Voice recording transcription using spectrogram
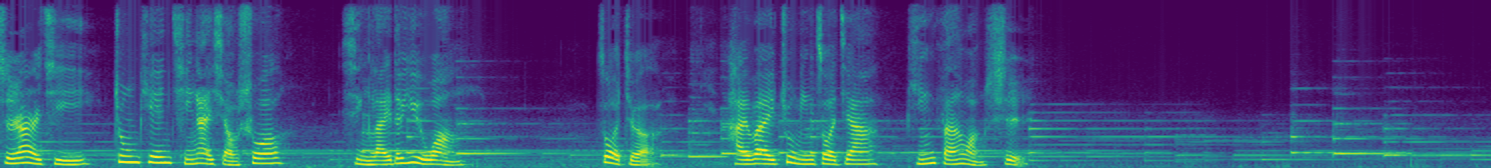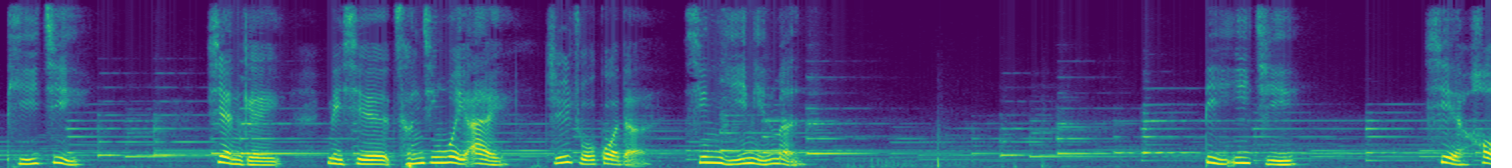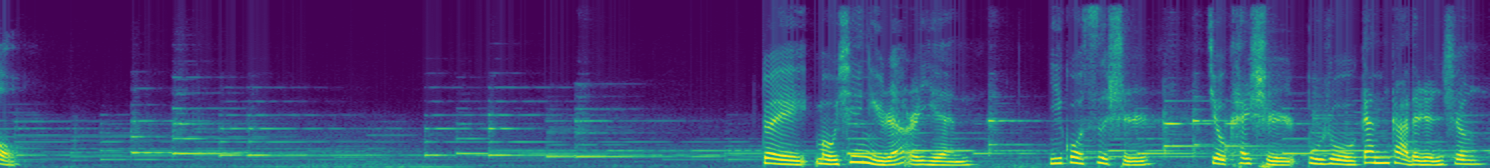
十二集中篇情爱小说《醒来的欲望》，作者：海外著名作家平凡往事。题记：献给那些曾经为爱执着过的新移民们。第一集。邂逅，对某些女人而言，一过四十，就开始步入尴尬的人生。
